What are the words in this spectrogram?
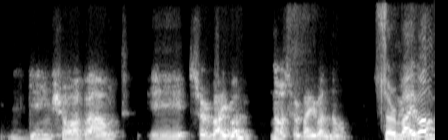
Game show about eh, survival. No, survival no. ¿Survival?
